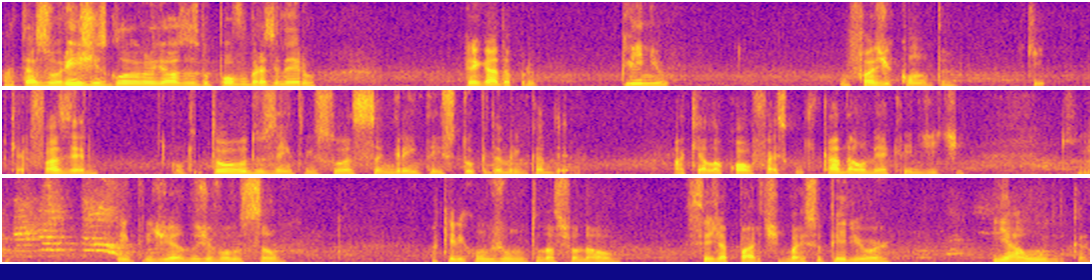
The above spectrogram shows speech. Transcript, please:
até as origens gloriosas do povo brasileiro, pregada por Plínio, o faz de conta que quer fazer com que todos entrem em sua sangrenta e estúpida brincadeira, aquela qual faz com que cada homem acredite que, dentro de anos de evolução, aquele conjunto nacional seja a parte mais superior e a única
